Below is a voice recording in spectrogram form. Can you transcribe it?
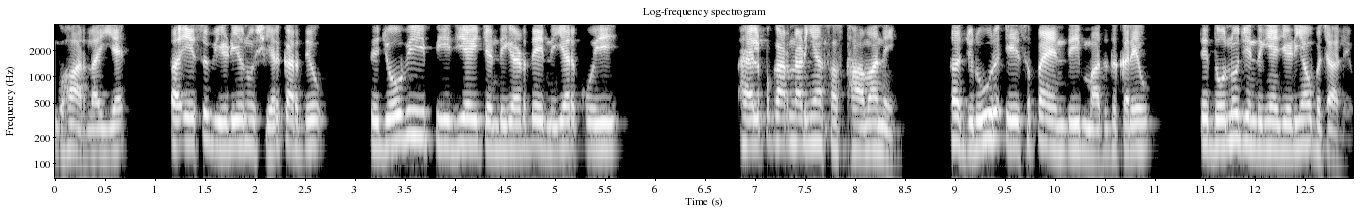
ਗੁਹਾਰ ਲਾਈ ਹੈ। ਤਾਂ ਇਸ ਵੀਡੀਓ ਨੂੰ ਸ਼ੇਅਰ ਕਰ ਦਿਓ ਤੇ ਜੋ ਵੀ ਪੀਜੀਆਈ ਚੰਡੀਗੜ੍ਹ ਦੇ ਨੀਅਰ ਕੋਈ ਹੈਲਪ ਕਰਨ ਵਾਲੀਆਂ ਸੰਸਥਾਵਾਂ ਨੇ ਤਾਂ ਜਰੂਰ ਇਸ ਭੈਣ ਦੀ ਮਦਦ ਕਰਿਓ ਤੇ ਦੋਨੋਂ ਜ਼ਿੰਦਗੀਆਂ ਜਿਹੜੀਆਂ ਉਹ ਬਚਾ ਲਿਓ।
